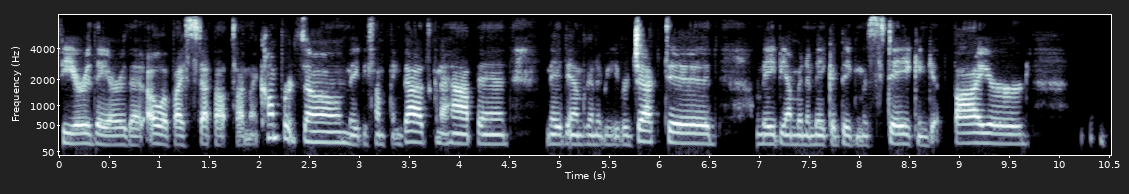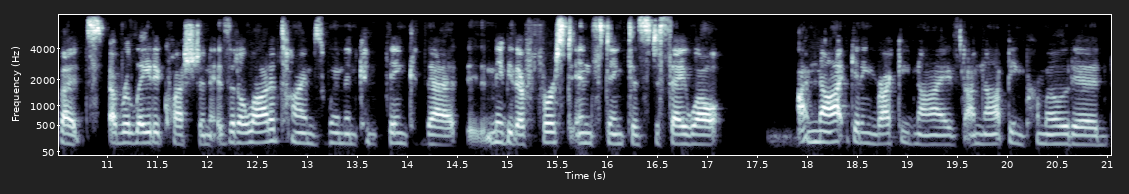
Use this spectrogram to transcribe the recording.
fear there that, oh, if I step outside my comfort zone, maybe something bad's going to happen. Maybe I'm going to be rejected. Maybe I'm going to make a big mistake and get fired. But a related question is that a lot of times women can think that eh, maybe their first instinct is to say, well, I'm not getting recognized, I'm not being promoted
